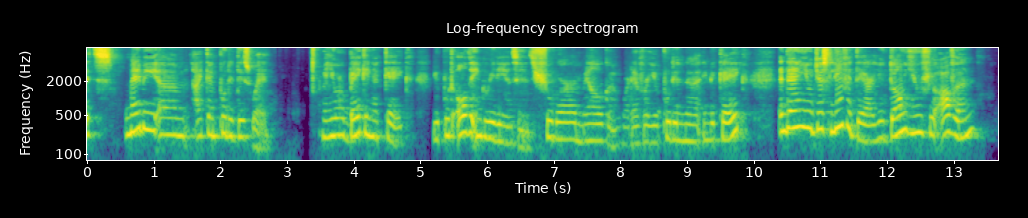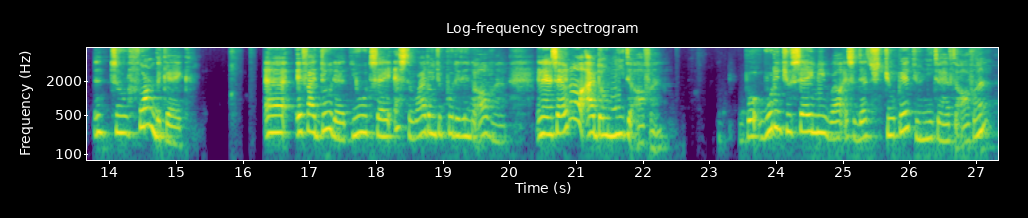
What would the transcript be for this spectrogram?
it's maybe um, i can put it this way. When you are baking a cake you put all the ingredients in it sugar milk and whatever you put in the in the cake and then you just leave it there. You don't use your oven to form the cake. Uh, if i do that you would say esther why don't you put it in the oven? And then I say no i don't need the oven. Wouldn't you say me well is it that stupid. You need to have the oven.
